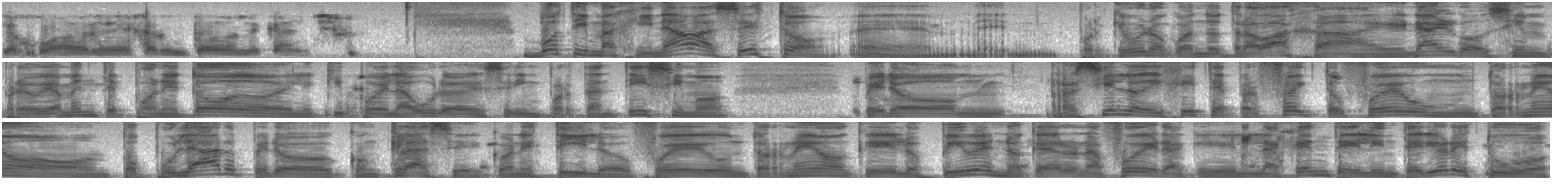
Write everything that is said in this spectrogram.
los jugadores dejaron todo en la cancha. ¿Vos te imaginabas esto? Eh, porque uno cuando trabaja en algo siempre obviamente pone todo, el equipo de laburo debe ser importantísimo, pero mm, recién lo dijiste perfecto, fue un torneo popular pero con clase, con estilo, fue un torneo que los pibes no quedaron afuera, que la gente del interior estuvo.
